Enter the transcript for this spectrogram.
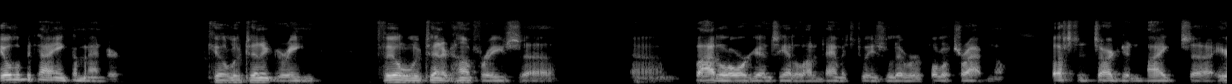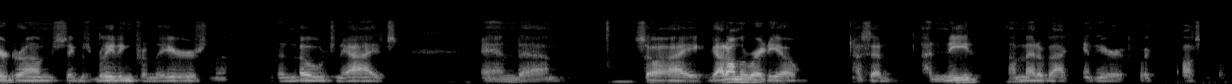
Killed the battalion commander, killed Lieutenant Green, filled Lieutenant Humphreys, uh, um, vital organs. He had a lot of damage to his liver, full of shrapnel. Busted Sergeant Pike's uh, eardrums. He was bleeding from the ears and the, the nose and the eyes. And um, so I got on the radio. I said, I need a medevac in here as quick as possible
